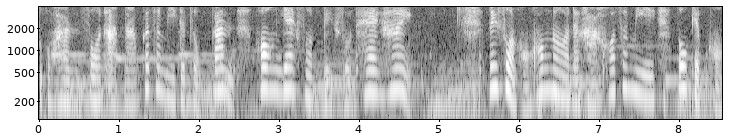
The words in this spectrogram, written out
สุขภัณฑ์โซนอาบน้ำก็จะมีกระจกกั้น ห้องแยกโซนเปียกโซนแห้งให้ ในส่วนของห้องนอนนะคะเขาจะมีตู้เก็บของ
